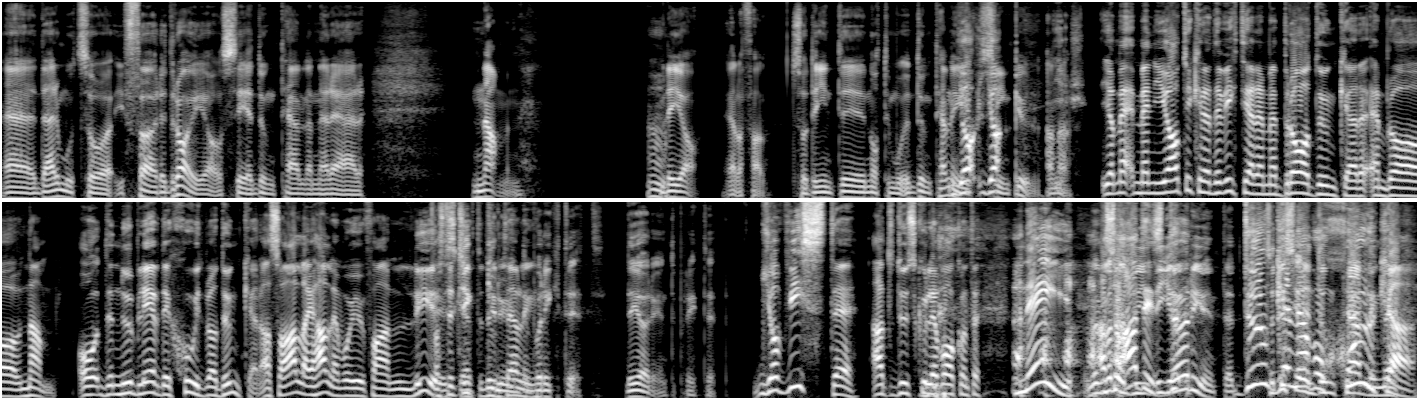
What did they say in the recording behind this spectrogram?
Eh, däremot så föredrar jag att se dunktävlingar när det är namn. Men Det är jag i alla fall. Så det är inte något emot, dunktävling är Ja, ju ja. svinkul annars. Ja, men, men jag tycker att det är viktigare med bra dunkar än bra namn. Och det, nu blev det sjukt bra dunkar, alltså alla i hallen var ju fan Fast det lyriska tycker du inte på riktigt. Det gör du inte på riktigt. Jag visste att du skulle vara kontra... Nej! Men alltså vadå, Addis, det, det gör du ju inte. Dunkarna var sjuka!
